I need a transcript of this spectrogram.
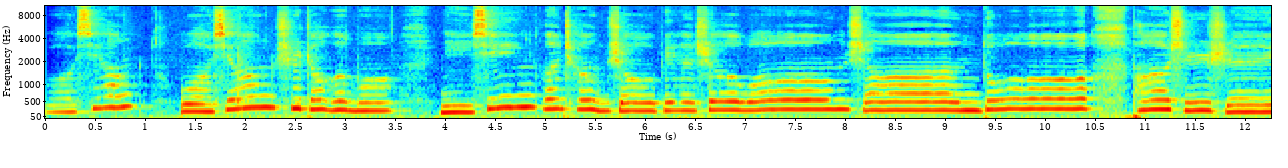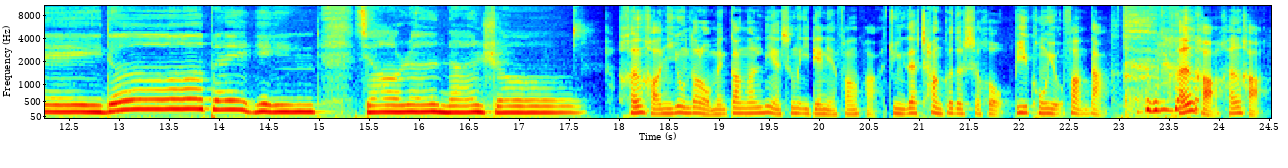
我想，我像是着了魔。你心安承受，别奢望闪躲，怕是谁的背影叫人难受。很好，你用到了我们刚刚练声的一点点方法，就你在唱歌的时候鼻孔有放大，很好，很好。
